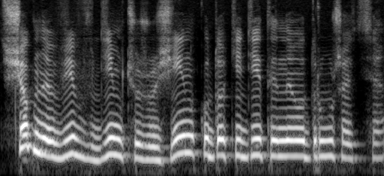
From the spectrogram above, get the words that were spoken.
щоб не ввів в дім чужу жінку, доки діти не одружаться,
